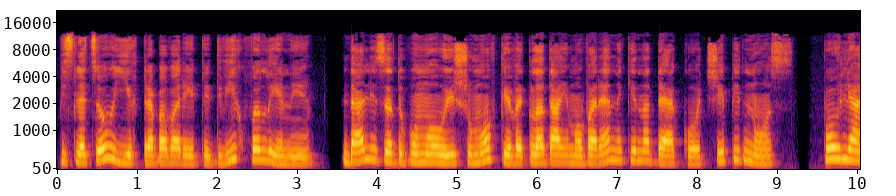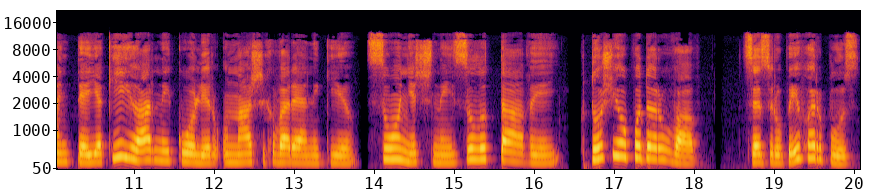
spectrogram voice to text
Після цього їх треба варити 2 хвилини. Далі за допомогою шумовки викладаємо вареники на деко чи піднос. Погляньте, який гарний колір у наших вареників. Сонячний, золотавий. Хто ж його подарував? Це зробив гарбуз,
